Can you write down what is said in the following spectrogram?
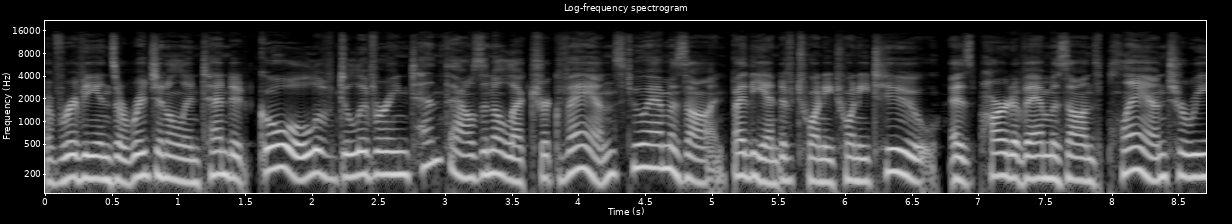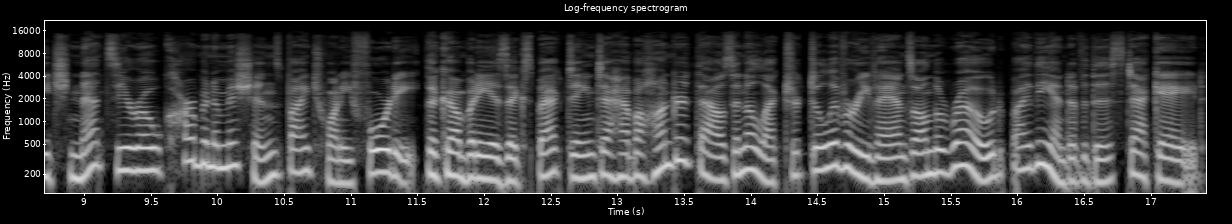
of Rivian's original intended goal of delivering 10,000 electric vans to Amazon by the end of 2022, as part of Amazon's plan to reach net zero carbon emissions by 2040. The company is expecting to have 100,000 electric delivery vans on the road by the end of this decade.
